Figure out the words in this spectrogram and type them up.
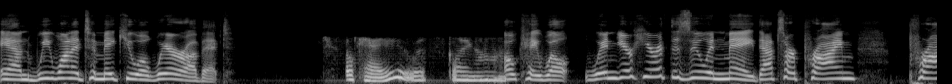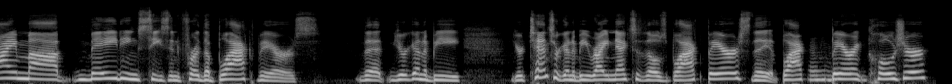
and we wanted to make you aware of it. Okay, what's going on? Okay, well, when you're here at the zoo in May, that's our prime, prime uh, mating season for the black bears. That you're gonna be, your tents are gonna be right next to those black bears, the black bear enclosure.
